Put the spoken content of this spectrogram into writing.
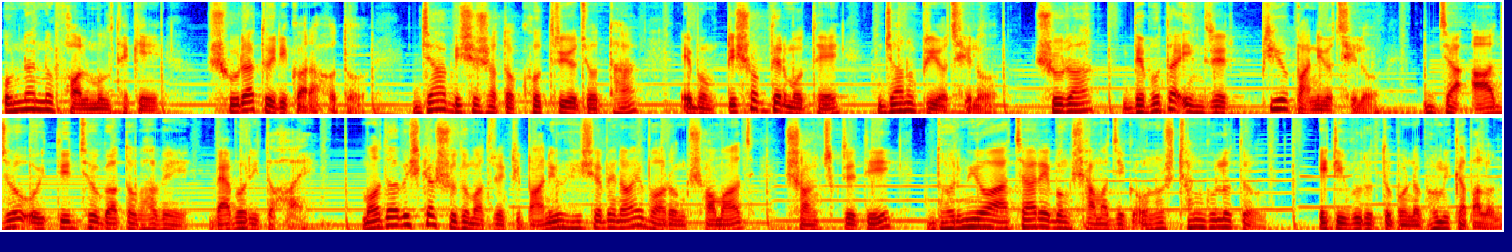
অন্যান্য ফলমূল থেকে সুরা তৈরি করা হতো, যা বিশেষত ক্ষত্রিয় যোদ্ধা এবং কৃষকদের মধ্যে জনপ্রিয় ছিল। সুরা দেবতা ইন্দ্রের প্রিয় পানীয় ছিল, যা আজও ঐতিহ্যগতভাবে ব্যবহৃত হয়। মদ আবিষ্কার শুধুমাত্র একটি পানীয় হিসেবে নয়, বরং সমাজ, সংস্কৃতি, ধর্মীয় আচার এবং সামাজিক অনুষ্ঠানগুলোতেও এটি গুরুত্বপূর্ণ ভূমিকা পালন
